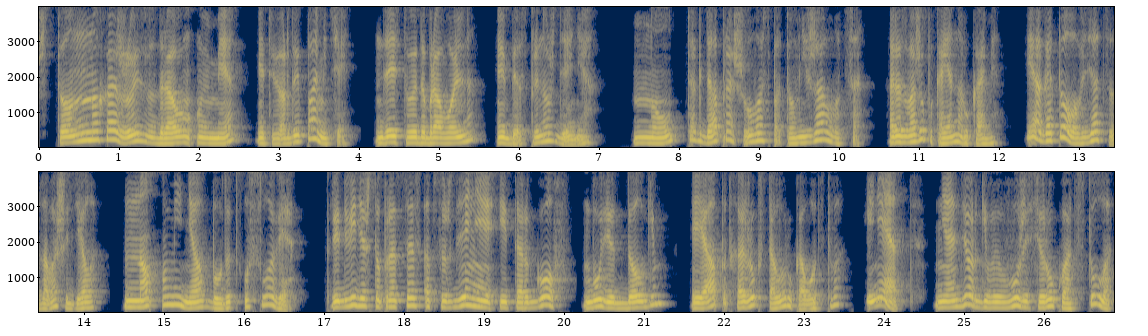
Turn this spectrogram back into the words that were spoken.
что нахожусь в здравом уме и твердой памяти, действую добровольно и без принуждения. Ну, тогда прошу вас потом не жаловаться. Развожу покаянно руками. Я готова взяться за ваше дело, но у меня будут условия. Предвидя, что процесс обсуждения и торгов будет долгим, я подхожу к столу руководства и нет, не отдергиваю в ужасе руку от стула,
